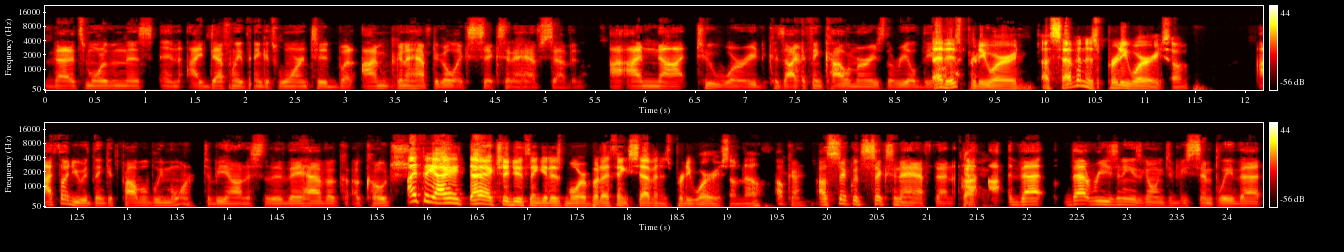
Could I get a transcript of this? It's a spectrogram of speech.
that it's more than this, and I definitely think it's warranted, but I'm gonna have to go like six and a half, seven. I, am not too worried because I think Kyler Murray is the real deal. That is pretty worried. A seven is pretty worrisome. I thought you would think it's probably more, to be honest. They have a, a coach. I think I, I actually do think it is more, but I think seven is pretty worrisome now. Okay, I'll stick with six and a half then. Okay. I, I, that that reasoning is going to be simply that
